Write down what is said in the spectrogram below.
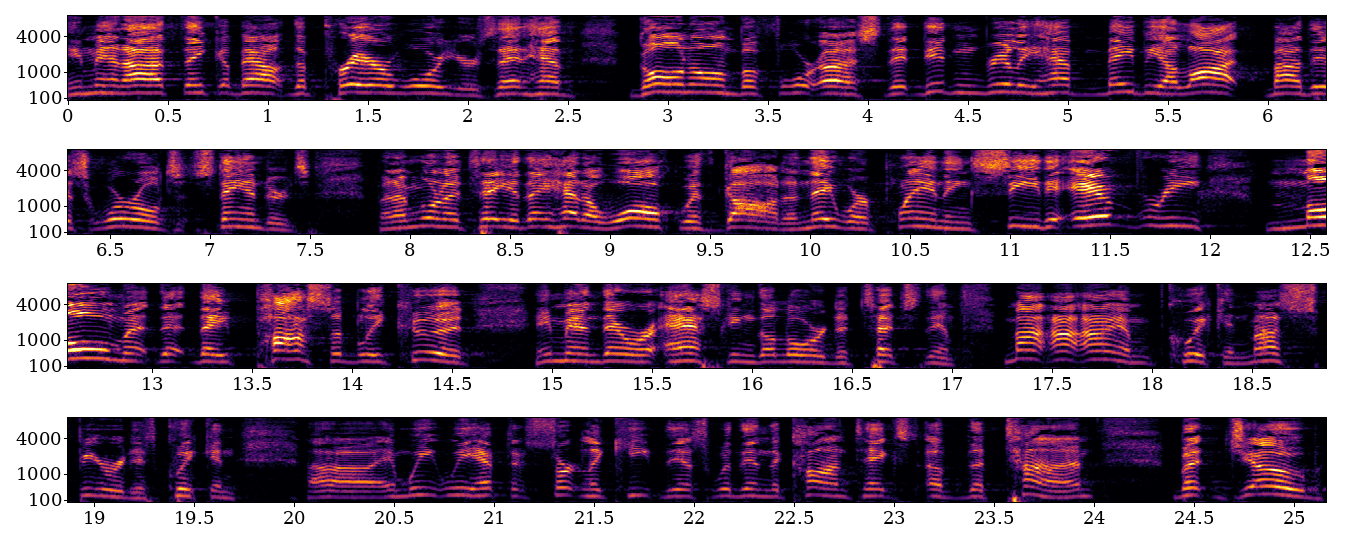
Amen. I think about the prayer warriors that have gone on before us that didn't really have maybe a lot by this world's standards, but I'm going to tell you they had a walk with God and they were planting seed every moment that they possibly could. Amen. They were asking the Lord to touch them. My, I, I am quickened. My spirit is quickened. Uh, and we, we have to certainly keep this within the context of the time. But Job,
